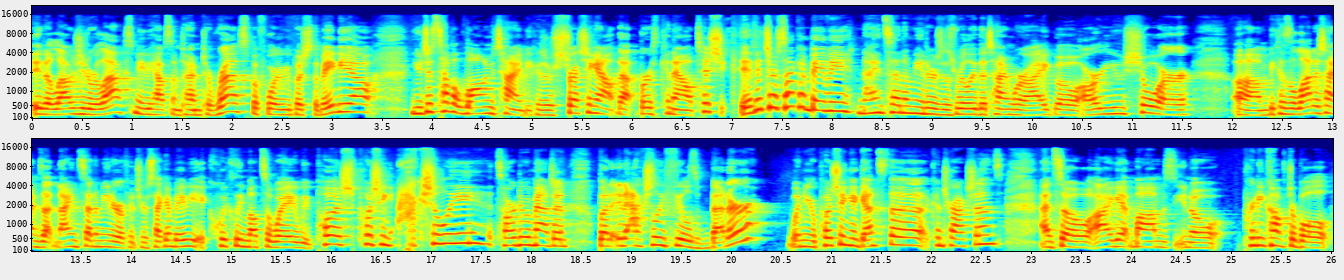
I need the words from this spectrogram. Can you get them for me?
it allows you to relax, maybe have some time to rest before you push the baby out. You just have a long time because you're stretching out that birth canal tissue. If it's your second baby, nine centimeters is really the time where I go, are you sure? Um, because a lot of times that nine centimeter, if it's your second baby, it quickly melts away. We push, pushing actually, it's hard to imagine, but it actually feels better when you're pushing against the contractions. And so I get moms, you know, pretty comfortable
